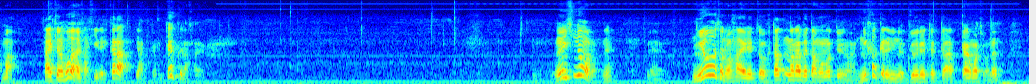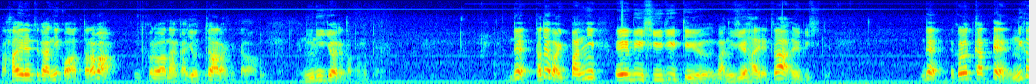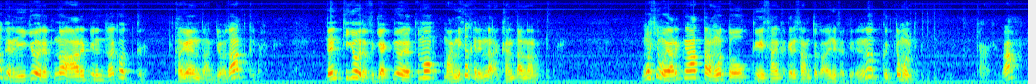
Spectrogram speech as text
まあ、最初の方は優しいですからやってみてください。演習用語ですね。2要素の配列を2つ並べたものというのは 2×2 の行列として扱いますよね。配列が2個あったらば、これはなんか4つあるわけから、2二行列だと思ってで、例えば一般に ABCD っていう、まあ、二重配列は ABCD。で、これを使って 2×2 行列の RP の図だを作る。加減算乗算を作ります。電池行列、逆行列も、まあ 2×2 なら簡単なんです。もしもやる気があったらもっと大きい 3×3 とか N×N を作ってもいいと。いかがです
